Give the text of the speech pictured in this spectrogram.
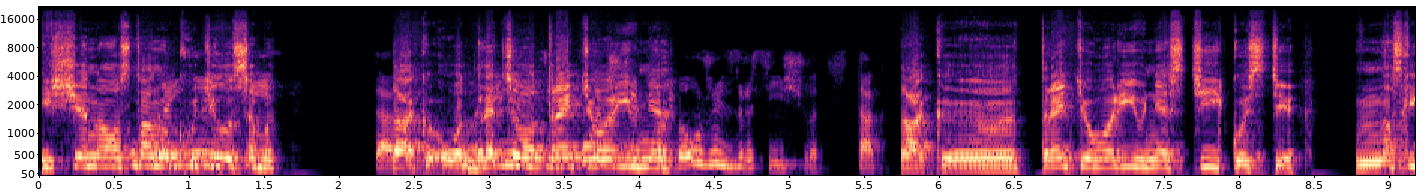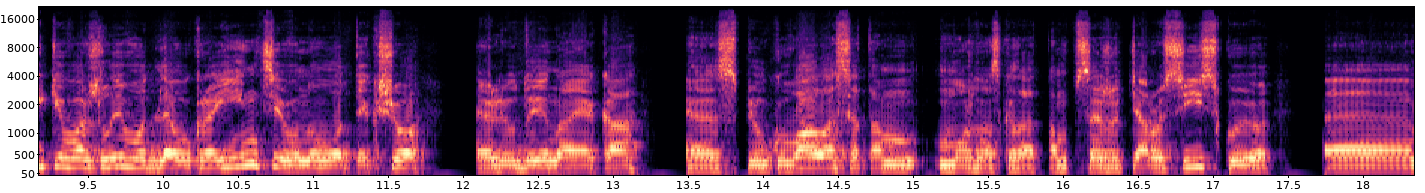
і, ще наостанок Українці- хотілося б. Так, от для цього третього рівня- продовжують зросійщуватись. Так. Так, е, третього рівня стійкості. Наскільки важливо для українців, ну от якщо е, людина, яка е, спілкувалася там, можна сказати, там все життя російською, е,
